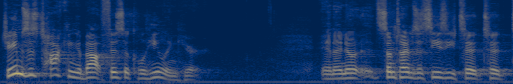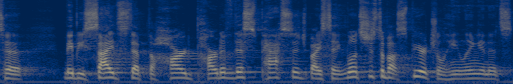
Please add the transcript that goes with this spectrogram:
James is talking about physical healing here. And I know sometimes it's easy to, to, to maybe sidestep the hard part of this passage by saying, well, it's just about spiritual healing and it's,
